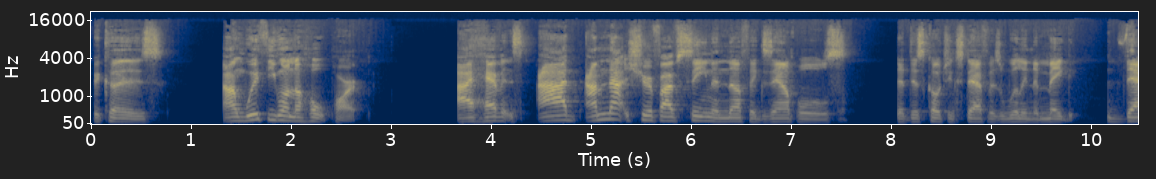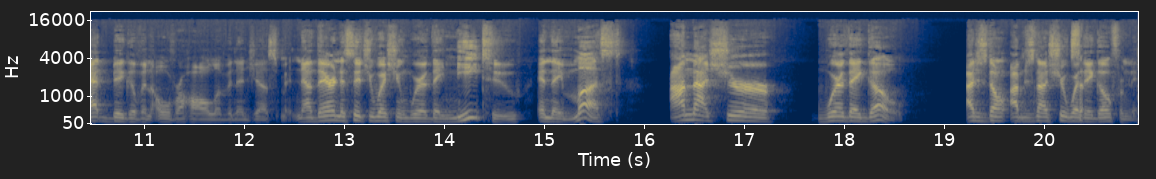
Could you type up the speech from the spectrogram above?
because I'm with you on the hope part. I haven't. I I'm not sure if I've seen enough examples that this coaching staff is willing to make that big of an overhaul of an adjustment. Now they're in a situation where they need to and they must. I'm not sure where they go. I just don't. I'm just not sure where they go from there.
